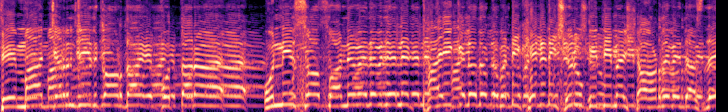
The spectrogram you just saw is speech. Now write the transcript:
ਤੇ ਮਾਂ ਚਰਨਜੀਤ ਕੌਰ ਦਾ ਇਹ ਪੁੱਤਰ 1992 ਦੇ ਵਿੱਚ ਇਹਨੇ 28 ਕਿਲੋ ਤੋਂ ਕਬੱਡੀ ਖੇਡਣੀ ਸ਼ੁਰੂ ਕੀਤੀ। ਮੈਂ ਸ਼ਾਰਟ ਦੇ ਵਿੱਚ ਦੱਸਦੇ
